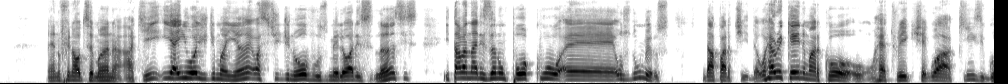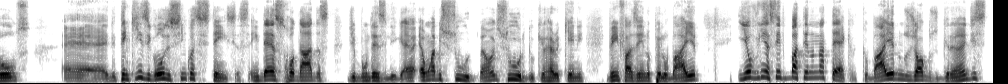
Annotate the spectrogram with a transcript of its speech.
né, no final de semana aqui. E aí, hoje de manhã, eu assisti de novo os melhores lances e estava analisando um pouco é, os números da partida. O Harry Kane marcou um hat-trick, chegou a 15 gols. É, ele tem 15 gols e 5 assistências em 10 rodadas de Bundesliga. É, é, um absurdo, é um absurdo que o Harry Kane vem fazendo pelo Bayern. E eu vinha sempre batendo na tecla, que o Bayern nos jogos grandes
